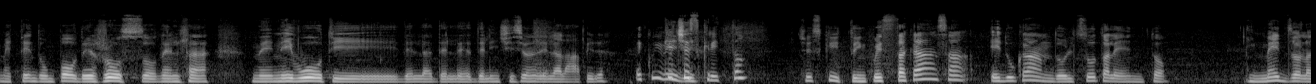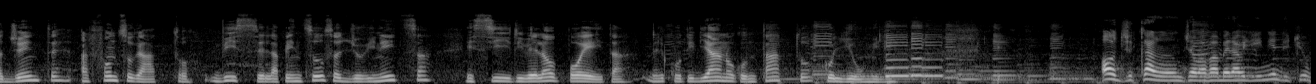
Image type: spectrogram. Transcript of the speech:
mettendo un po' del rosso nel- nei, nei vuoti del- delle- dell'incisione della lapide. E qui Che vedi, c'è scritto? c'è scritto in questa casa, educando il suo talento in mezzo alla gente, Alfonso Gatto visse la pensosa giovinezza e si rivelò poeta nel quotidiano contatto con gli umili. Oggi qua non ci va a fare meraviglia di niente più.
